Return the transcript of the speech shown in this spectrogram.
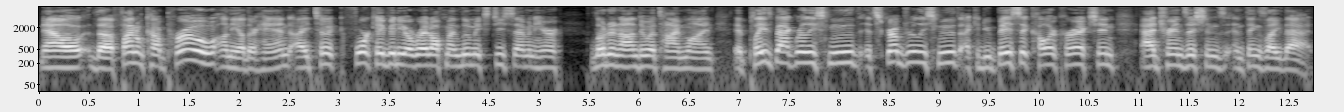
Now, the Final Cut Pro, on the other hand, I took 4K video right off my Lumix G7 here, load it onto a timeline. It plays back really smooth, it scrubs really smooth. I can do basic color correction, add transitions, and things like that.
